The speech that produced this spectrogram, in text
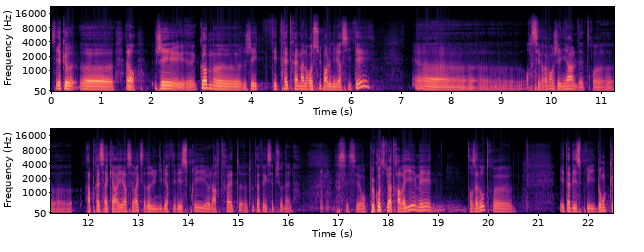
C'est-à-dire que, alors, j'ai, comme j'ai été très très mal reçu par l'université. Euh, oh, c'est vraiment génial d'être euh, après sa carrière. C'est vrai que ça donne une liberté d'esprit, euh, la retraite, tout à fait exceptionnelle. on peut continuer à travailler, mais dans un autre état d'esprit. Donc,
